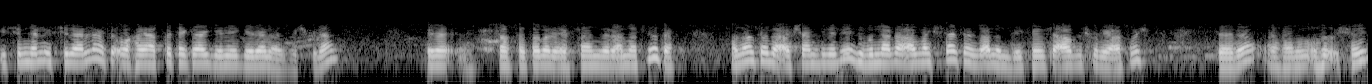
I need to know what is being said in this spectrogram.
isimlerini silerlerse o hayatta tekrar geriye gelemezmiş filan. Böyle safsatalar, efsaneleri anlatıyor da ondan sonra da akşam bile diyor ki bunlardan almak isterseniz alın diyor. Kendisi almış buraya atmış. Böyle efendim o şey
